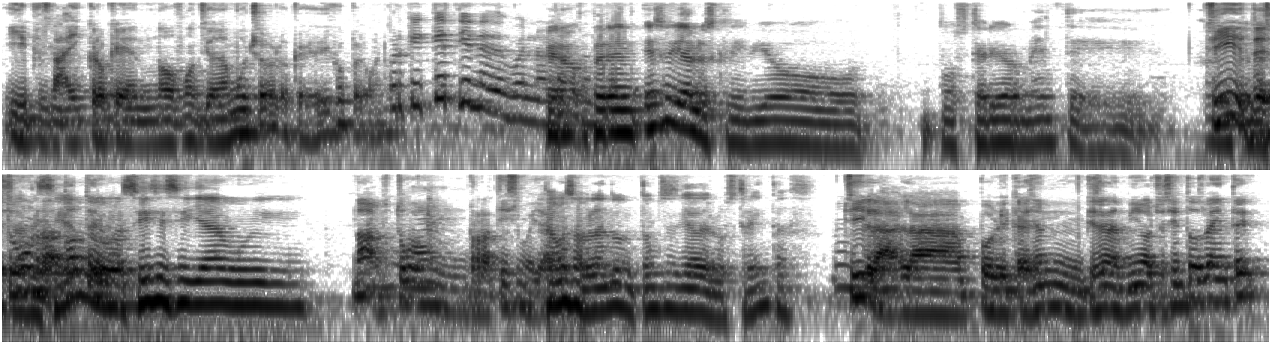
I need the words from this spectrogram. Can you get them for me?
Y pues ahí creo que no funcionó mucho lo que dijo, pero bueno. ¿Por qué? ¿Qué tiene de bueno Pero, pero eso ya lo escribió posteriormente. Sí, estuvo un ratote. Sí, sí, sí, ya muy... No, estuvo un ratísimo ya. Estamos hablando entonces ya de los 30. Sí, la, la publicación empieza en 1820.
